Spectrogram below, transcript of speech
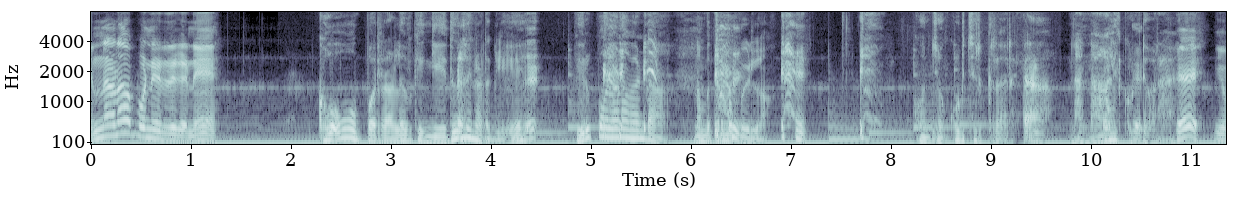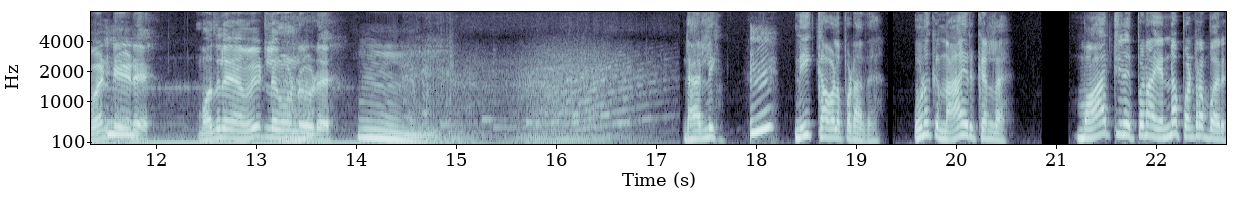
என்னடா பண்ணிட்டு இருக்க நீ? கோவப்படுற அளவுக்கு இங்க எதுவுமே நடக்கலையே. விருப்பம்லாம் வேண்டாம். நம்ம திரும்ப போயிடலாம். கொஞ்சம் குடிச்சிருக்கிறாரு. நான் நாளைக்கு கூட்டிட்டு வரேன். ஏய் நீ வண்டி எடு. முதல்ல என் வீட்டில் கொண்டு விடு. டார்லிங் நீ கவலைப்படாத. உனக்கு நான் இருக்கேன்ல. மார்ட்டின் இப்ப நான் என்ன பண்றேன் பாரு.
